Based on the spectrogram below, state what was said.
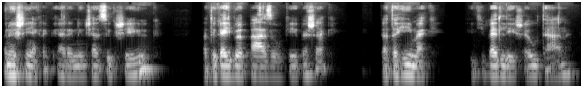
A nőstényeknek erre nincsen szükségük, tehát ők egyből párzó képesek, tehát a hímek egy vedlése után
